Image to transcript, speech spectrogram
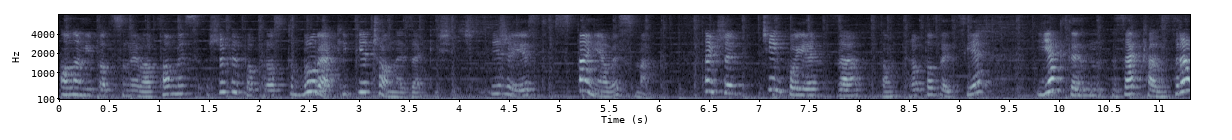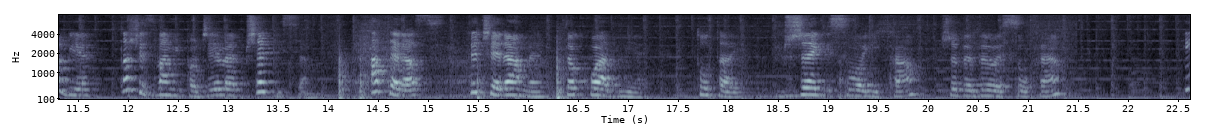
ona mi podsunęła pomysł, żeby po prostu buraki pieczone zakisić i że jest wspaniały smak. Także dziękuję za tą propozycję. Jak ten zakwas zrobię, to się z Wami podzielę przepisem. A teraz wycieramy dokładnie tutaj brzegi słoika, żeby były suche. I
